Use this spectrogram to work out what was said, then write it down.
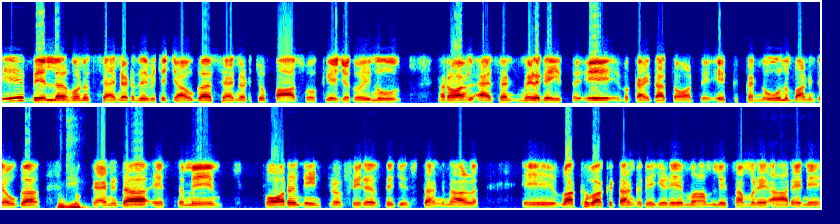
ਇਹ ਬਿੱਲ ਹੁਣ ਸੈਨੇਟ ਦੇ ਵਿੱਚ ਜਾਊਗਾ। ਸੈਨੇਟ ਚੋਂ ਪਾਸ ਹੋ ਕੇ ਜਦੋਂ ਇਹਨੂੰ ਰਾਇਲ ਐਸੈਂਟ ਮਿਲ ਗਈ ਤੇ ਇਹ ਬਕਾਇਦਾ ਤੌਰ ਤੇ ਇੱਕ ਕਾਨੂੰਨ ਬਣ ਜਾਊਗਾ। ਜੀ। ਸੋ ਕੈਨੇਡਾ ਇਸ ਸਮੇਂ ਫੋਰਨ ਇੰਟਰਫੇਰੈਂਸ ਦੇ ਜਿਸ ਢੰਗ ਨਾਲ ਇਹ ਵੱਖ-ਵੱਖ ਢੰਗ ਦੇ ਜਿਹੜੇ ਮਾਮਲੇ ਸਾਹਮਣੇ ਆ ਰਹੇ ਨੇ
